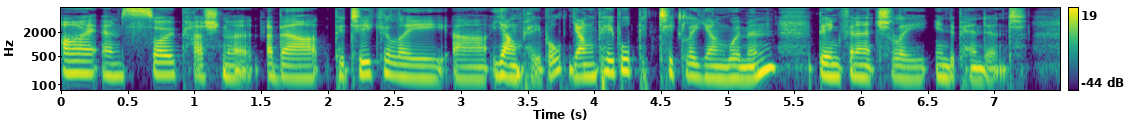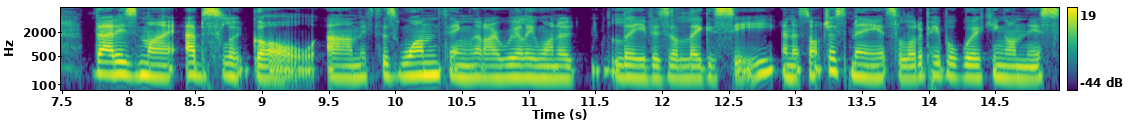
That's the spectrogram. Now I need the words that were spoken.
I am so passionate about particularly uh, young people, young people, particularly young women, being financially independent. That is my absolute goal. Um, if there's one thing that I really want to leave as a legacy, and it's not just me, it's a lot of people working on this,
